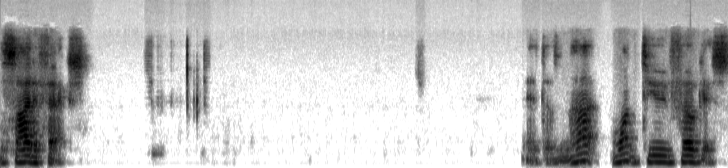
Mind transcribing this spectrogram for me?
The side effects. It does not want to focus.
